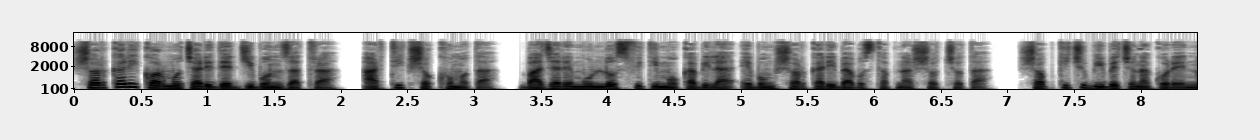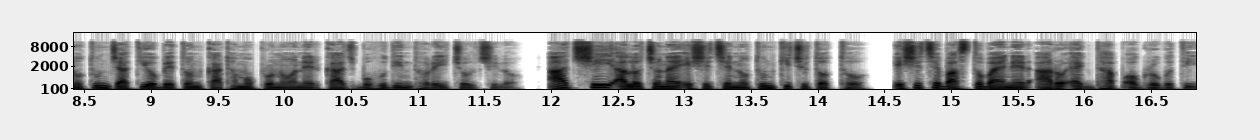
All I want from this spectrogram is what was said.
সরকারি কর্মচারীদের জীবনযাত্রা, আর্থিক সক্ষমতা, বাজারে মূল্যস্ফীতি মোকাবিলা এবং সরকারি ব্যবস্থাপনার স্বচ্ছতা সবকিছু বিবেচনা করে নতুন জাতীয় বেতন কাঠামো প্রণয়নের কাজ বহুদিন ধরেই চলছিল। আজ সেই আলোচনায় এসেছে নতুন কিছু তথ্য, এসেছে বাস্তবায়নের আরও এক ধাপ অগ্রগতি,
